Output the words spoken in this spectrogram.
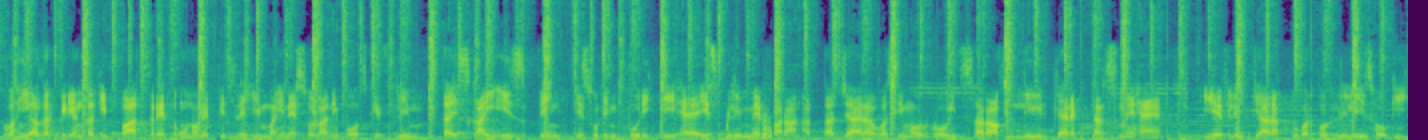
वहीं अगर प्रियंका की बात करें तो उन्होंने पिछले ही महीने सोलानी बोस की film the sky is pink की शूटिंग पूरी की है। इस फ़िल्म में फरहान अख्तर, जायरा वसीम और रोहित सराफ लीड कैरेक्टर्स में हैं। ये फ़िल्म 11 अक्टूबर को रिलीज़ होगी।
